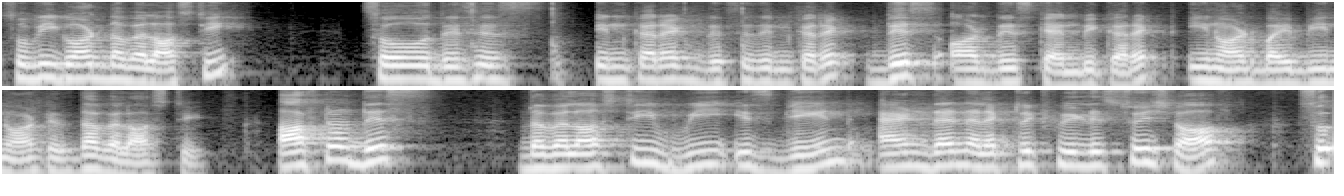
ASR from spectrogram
So we got the velocity. So this is incorrect this is incorrect. This or this can be correct. E naught by b naught is the velocity. After this the velocity v is gained and then electric field is switched off so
